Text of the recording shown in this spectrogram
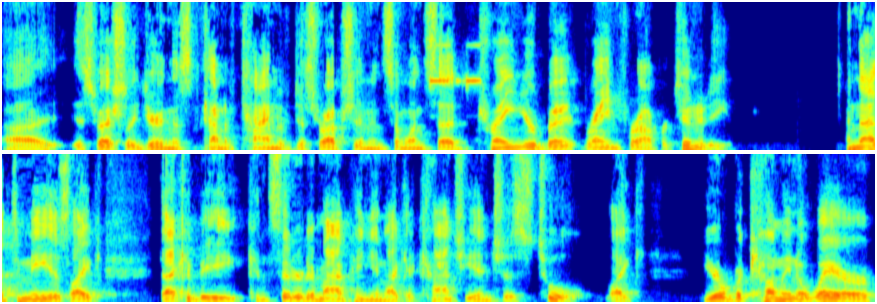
uh, especially during this kind of time of disruption and someone said train your brain for opportunity. And that to me is like that could be considered in my opinion like a conscientious tool. Like you're becoming aware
